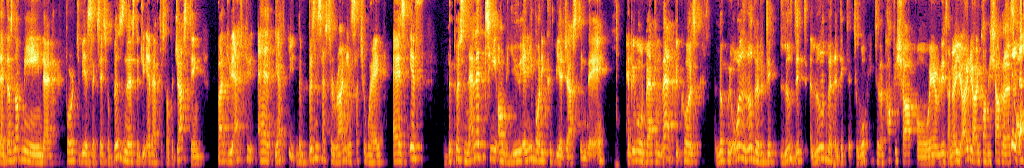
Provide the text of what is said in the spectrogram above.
that does not mean that for it to be a successful business that you ever have to stop adjusting, but you have to add, you have to, the business has to run in such a way as if the personality of you, anybody could be adjusting there, and people will battle that because look, we're all a little bit of addic- a little, bit, a little bit addicted to walking to the coffee shop or wherever it is. I know you own your own coffee shop, that's awesome.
